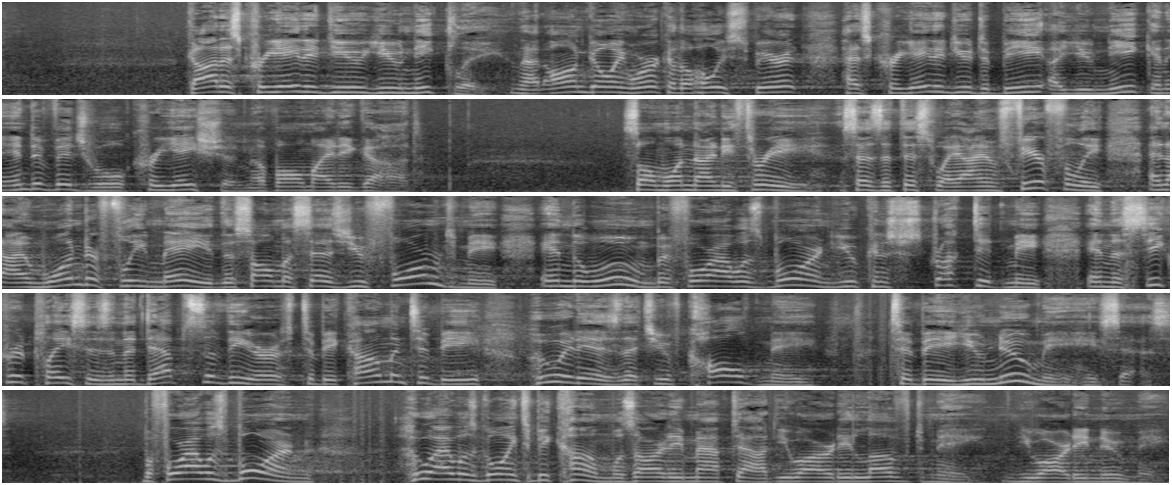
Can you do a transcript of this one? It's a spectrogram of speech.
God has created you uniquely. And that ongoing work of the Holy Spirit has created you to be a unique and individual creation of Almighty God. Psalm 193 says it this way I am fearfully and I am wonderfully made. The psalmist says, You formed me in the womb before I was born. You constructed me in the secret places, in the depths of the earth, to become and to be who it is that you've called me to be. You knew me, he says. Before I was born, who I was going to become was already mapped out. You already loved me, you already knew me.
